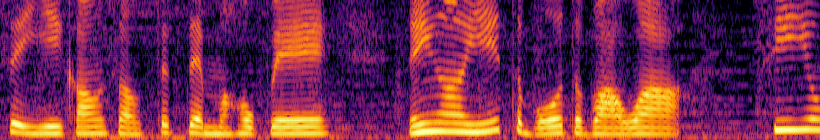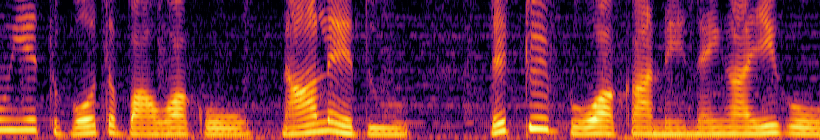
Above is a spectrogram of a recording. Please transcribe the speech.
စစ်ရေးကောင်းဆောင်တက်တက်မဟုတ်ပဲနိုင်ငံရေးသဘောတဘာဝစီယုံရေးသဘောတဘာဝကို နားလည်သူလက်တွေ့ဘဝကနေနိုင်ငံရေးကို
